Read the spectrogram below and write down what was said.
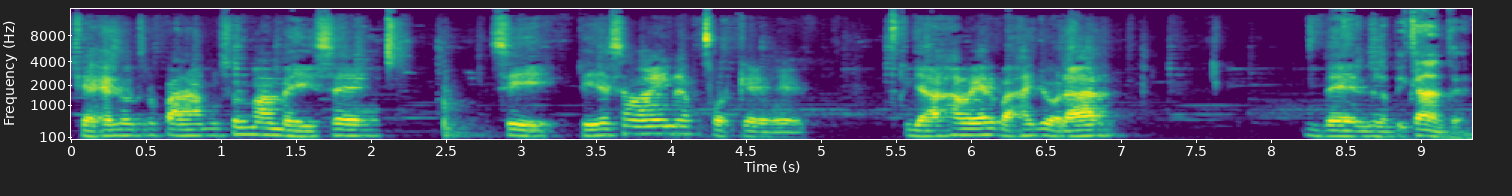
que es el otro pana musulmán, me dice, sí, pide esa vaina porque ya vas a ver, vas a llorar De lo del, picante.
